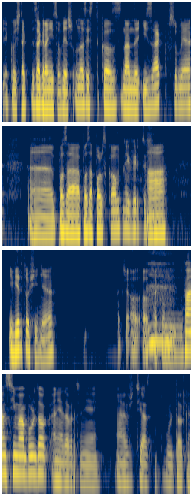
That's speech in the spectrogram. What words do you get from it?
jakoś tak za granicą, wiesz, u nas jest tylko znany Izak w sumie e, poza, poza Polską. No i Virtusi. A, I Virtusi, nie? Także o, o taką... Pansy ma Bulldog, a nie, dobra, to nie jej, ale wrzuciła Bulldoga.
